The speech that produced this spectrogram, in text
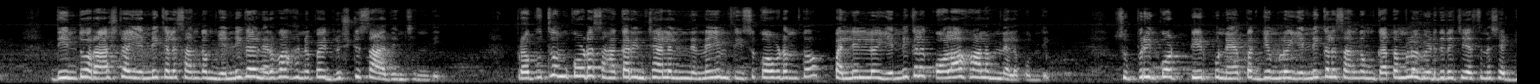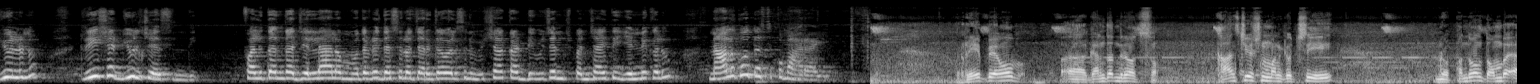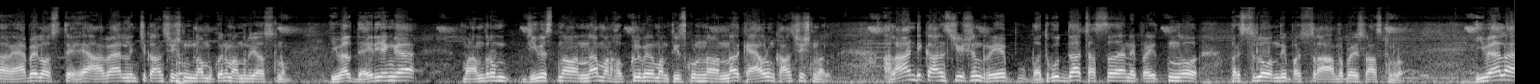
దీంతో రాష్ట్ర ఎన్నికల సంఘం ఎన్నికల నిర్వహణపై దృష్టి సాధించింది. ప్రభుత్వం కూడా సహకరించాలని నిర్ణయం తీసుకోవడంతో పల్లెల్లో ఎన్నికల కోలాహలం నెలకొంది. సుప్రీంకోర్టు తీర్పు నేపథ్యంలో ఎన్నికల సంఘం గతంలో విడుదల చేసిన షెడ్యూల్ను రీషెడ్యూల్ చేసింది. ఫలితంగా జిల్లాల మొదటి దశలో జరగవలసిన విశాఖ డివిజన్ పంచాయతీ ఎన్నికలు నాలుగో దశకు మారాయి. రేపేమో గణతంత్ర దినోత్సవం కాన్స్టిట్యూషన్ మనకి వచ్చి పంతొమ్మిది వందల తొంభై యాభైలో వస్తే ఆ వేళ నుంచి కాన్స్టిట్యూషన్ నమ్ముకొని మనం అందరం చేస్తున్నాం. ఈవేళ ధైర్యంగా మన అందరం జీవిస్తున్నామన్నా మన హక్కుల మీద మనం తీసుకుంటున్నామన్నా కేవలం కాన్స్టిట్యూషన్ వల్ల అలాంటి కాన్స్టిట్యూషన్ రేపు బతుకుద్దా చస్తుందా అనే ప్రయత్నంలో పరిస్థితిలో ఉంది పరిస్థితులు ఆంధ్రప్రదేశ్ రాష్ట్రంలో. ఈవేళ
